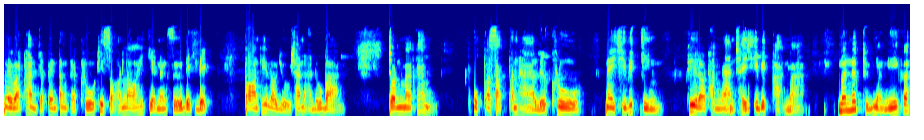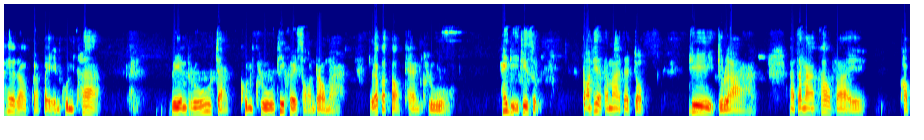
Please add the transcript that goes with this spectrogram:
ไม่ว่าท่านจะเป็นตั้งแต่ครูที่สอนเราให้เขียนหนังสือเด็กๆ ตอนที่เราอยู่ชั้นอนุบาล จนมาทั้ง อุปสรรคปัญหาหรือครูในชีวิตจริงที่เราทำงานใช้ชีวิตผ่านมา เมื่อนึกถึงอย่างนี้ก็ให้เรากลับไปเห็นคุณค่า เรียนรู้จากคุณครูที่เคยสอนเรามา แล้วก็ตอบแทนครูให้ดีที่สุด ตอนที่อาตมาจะจบที่จุฬาอาตมาเข้าไปขอบ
